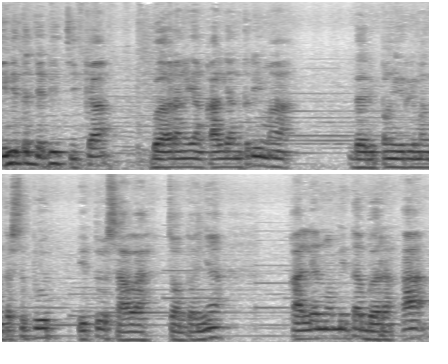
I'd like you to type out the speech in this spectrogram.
Ini terjadi jika barang yang kalian terima dari pengiriman tersebut itu salah. Contohnya kalian meminta barang A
